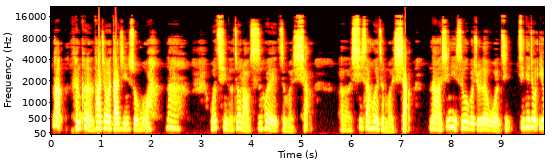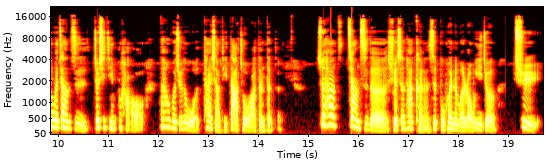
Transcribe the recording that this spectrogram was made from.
那很可能他就会担心说哇，那我请了这老师会怎么想？呃，系上会怎么想？那心理师会不会觉得我今今天就因为这样子就心情不好哦？那会不会觉得我太小题大做啊？等等的。所以他这样子的学生，他可能是不会那么容易就去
